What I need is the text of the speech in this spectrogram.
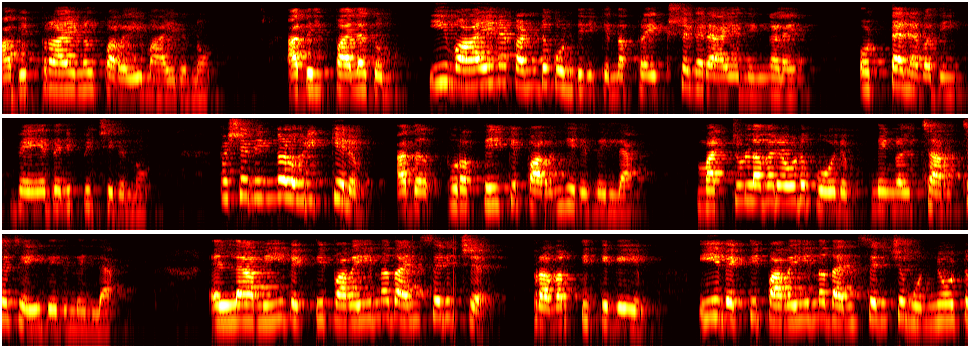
അഭിപ്രായങ്ങൾ പറയുമായിരുന്നു. അതിൽ പലതും ഈ വായന കണ്ടുകൊണ്ടിരിക്കുന്ന പ്രേക്ഷകരായ നിങ്ങളെ ഒട്ടനവധി വേദനിപ്പിച്ചിരുന്നു. പക്ഷെ നിങ്ങൾ ഒരിക്കലും അത് പുറത്തേക്ക് പറഞ്ഞിരുന്നില്ല. മറ്റുള്ളവരോട് പോലും നിങ്ങൾ ചർച്ച ചെയ്തിരുന്നില്ല. എല്ലാം ഈ വ്യക്തി പറയുന്നതനുസരിച്ച് പ്രവർത്തിക്കുകയും ഈ വ്യക്തി പറയുന്നതനുസരിച്ച് മുന്നോട്ട്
